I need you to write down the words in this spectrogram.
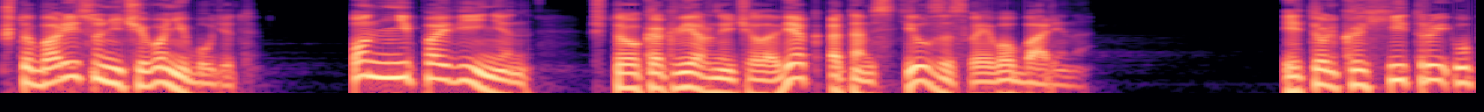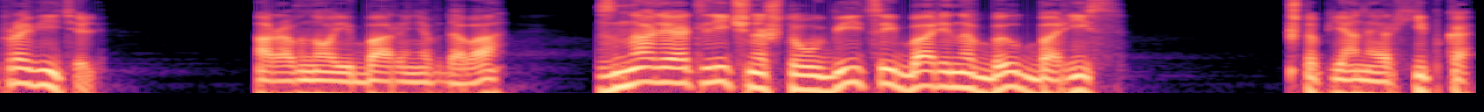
что Борису ничего не будет. Он не повинен, что, как верный человек, отомстил за своего барина. И только хитрый управитель, а равно и барыня-вдова — знали отлично, что убийцей барина был Борис, что пьяный Архипка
